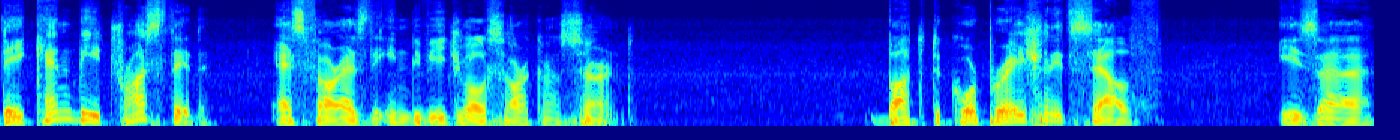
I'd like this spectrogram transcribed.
they can be trusted as far as the individuals are concerned. But the corporation itself is a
